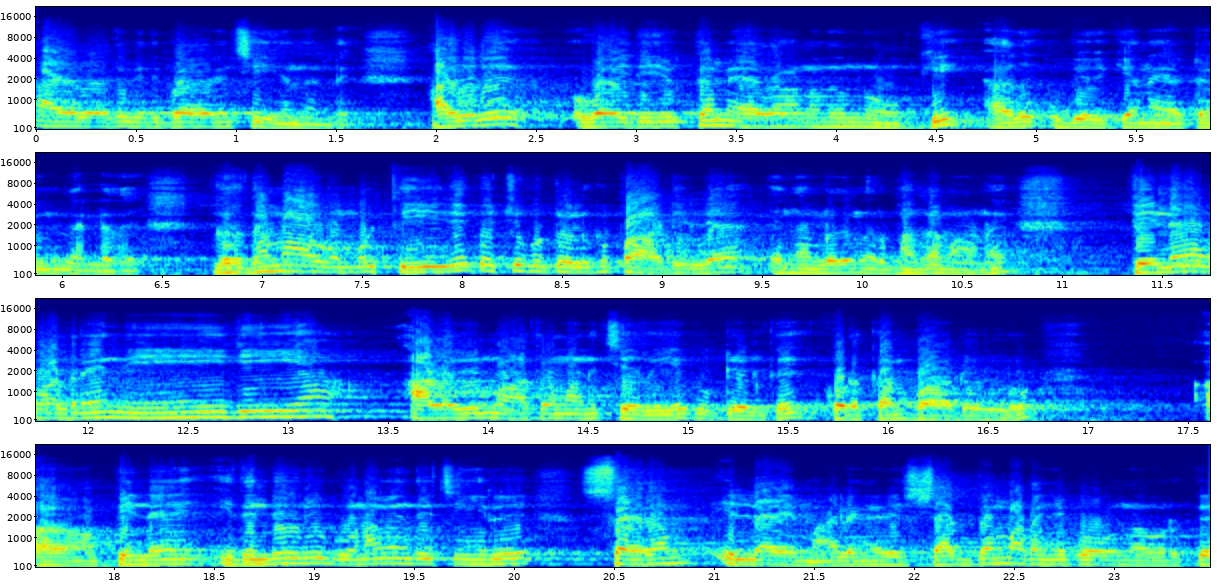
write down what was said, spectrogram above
ആയുർവേദ വിധി പ്രകാരം ചെയ്യുന്നുണ്ട്. അതിൽ വൈദ്യയുക്തം ഏതാണെന്ന് നോക്കി അത് ഉപയോഗിക്കാൻ ഏറ്റവും നല്ലത്. ഘൃതമാകുമ്പോൾ തീരെ കൊച്ചു കുട്ടികൾക്ക് പാടില്ല എന്നുള്ളത് നിർബന്ധമാണ്. പിന്നെ വളരെ നേരിയ അളവിൽ മാത്രമാണ് ചെറിയ കുട്ടികൾക്ക് കൊടുക്കാൻ പാടുള്ളൂ. പിന്നെ ഇതിന്റെ ഒരു ഗുണം എന്താ വെച്ച് കഴിഞ്ഞാൽ സ്വരം ഇല്ലായ്മ അല്ലെങ്കിൽ ശബ്ദം അടഞ്ഞു പോകുന്നവർക്ക്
